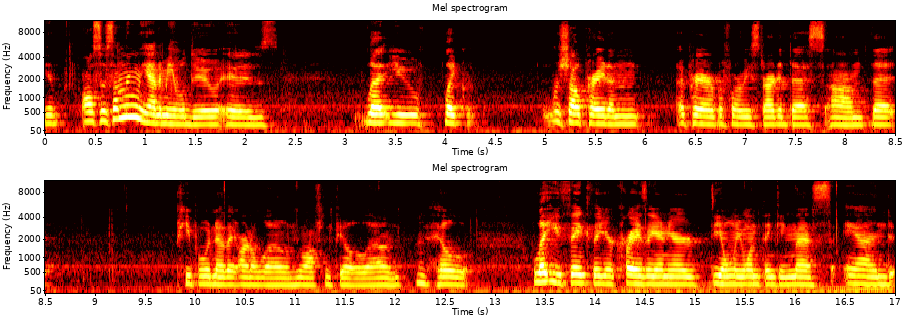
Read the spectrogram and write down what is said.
Yep. Also, something the enemy will do is let you, like Rochelle prayed in a prayer before we started this, um, that people would know they aren't alone, who often feel alone. Mm. He'll let you think that you're crazy and you're the only one thinking this. And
